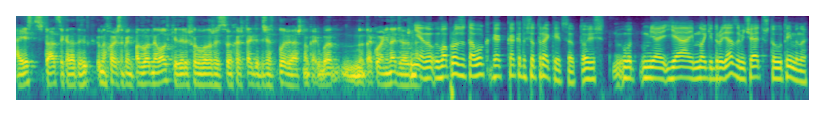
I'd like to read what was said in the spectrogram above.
А есть ситуация, когда ты находишься на какой-нибудь подводной лодке, и ты решил выложить свой хэштег, где ты сейчас плывешь. Ну, как бы, ну, такое ненадежно. Не, ну, вопрос же того, как, как это все трекается. То есть, вот у меня, я и многие друзья замечают, что вот именно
